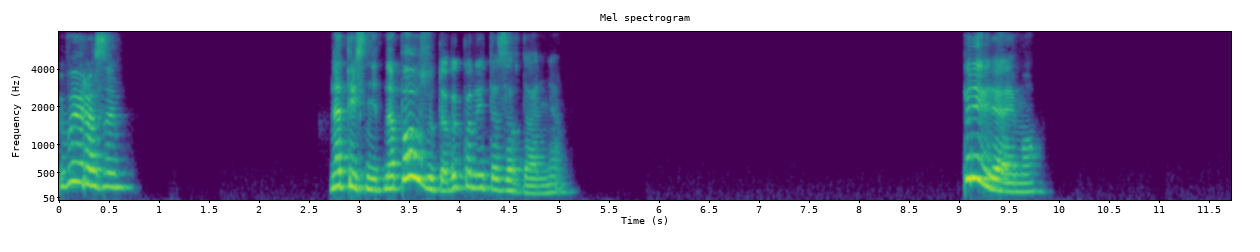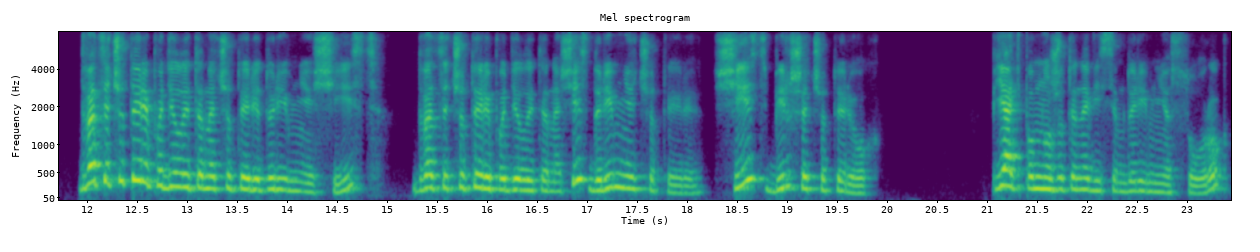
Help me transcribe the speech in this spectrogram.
вирази. Натисніть на паузу та виконайте завдання. Перевіряємо. 24 поділити на 4 дорівнює 6. 24 поділити на 6 дорівнює 4. 6 більше 4. 5 помножити на 8 дорівнює 40.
